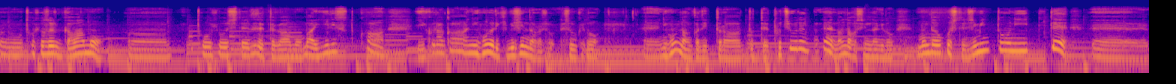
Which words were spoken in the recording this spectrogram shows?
あの投票する側も、投票して出てった側も、まあイギリスとかいくらか日本より厳しいんだろうでしょうけど、えー、日本なんかで言ったらだって途中でねなんだか知んないけど問題を起こして自民党に行って、え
